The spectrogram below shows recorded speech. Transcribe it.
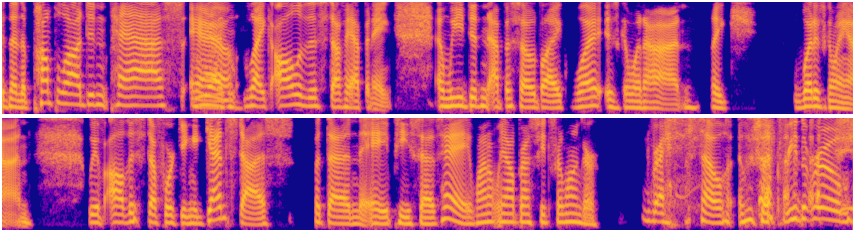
and then the pump law didn't pass, and Yeah. like all of this stuff happening. And we did an episode like, what is going on? Like, what is going on? We have all this stuff working against us, but then the AAP says, hey, why don't we all breastfeed for longer? Right. So it was like, read the room.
